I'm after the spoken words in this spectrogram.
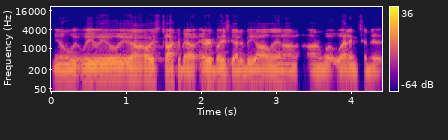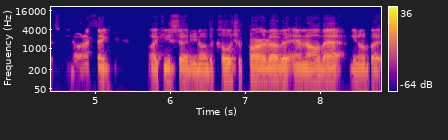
you know we we, we always talk about everybody's got to be all in on on what Weddington is. You know, and I think like you said, you know, the culture part of it and all that, you know, but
